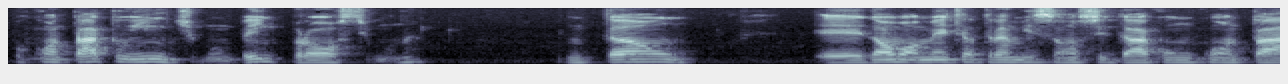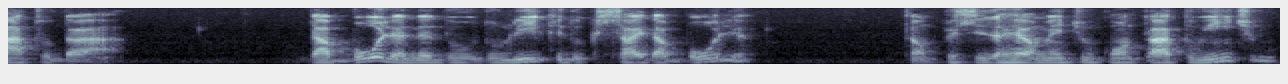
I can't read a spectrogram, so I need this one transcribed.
por contato íntimo, bem próximo, né? Então, é, normalmente a transmissão se dá com o contato da, da bolha, né, do, do líquido que sai da bolha. Então, precisa realmente um contato íntimo.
